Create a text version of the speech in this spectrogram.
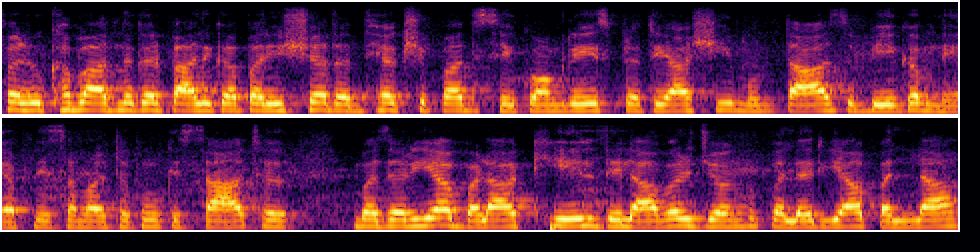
फर्रुखाबाद नगर पालिका परिषद अध्यक्ष पद से कांग्रेस प्रत्याशी मुमताज़ बेगम ने अपने समर्थकों के साथ बजरिया, बड़ा खेल, दिलावर, जंग, पलरिया, पल्ला,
